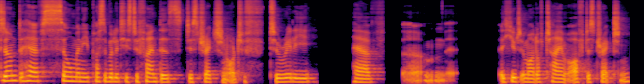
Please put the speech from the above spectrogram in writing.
don't have so many possibilities to find this distraction or to to really have um, a huge amount of time off distraction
